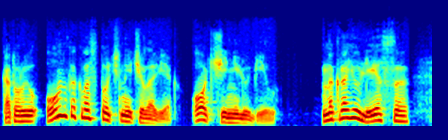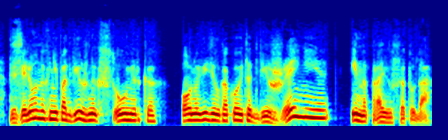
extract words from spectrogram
которую он, как восточный человек, очень не любил. На краю леса, в зеленых неподвижных сумерках, он увидел какое-то движение и направился туда.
